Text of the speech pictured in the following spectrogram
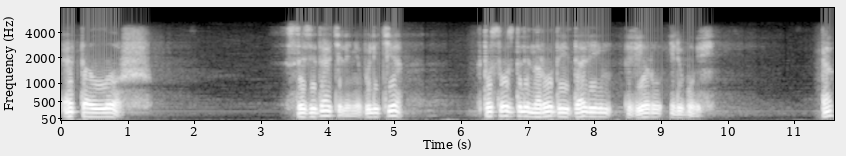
Это ложь. Созидателями были те, кто создали народы и дали им веру и любовь. Так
